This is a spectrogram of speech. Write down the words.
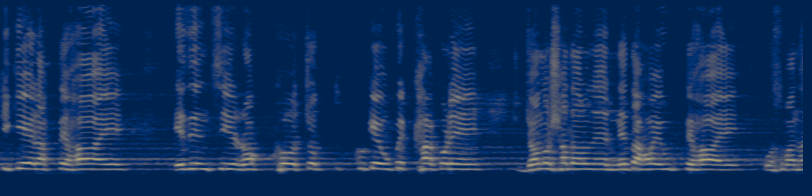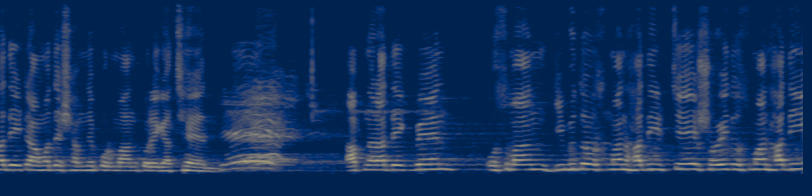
টিকিয়ে রাখতে হয় এজেন্সির রক্ষ চক্ষুকে উপেক্ষা করে জনসাধারণের নেতা হয়ে উঠতে হয়। ওসমান হাদি এটা আমাদের সামনে প্রমাণ করে গেছেন। আপনারা দেখবেন, ওসমান, জীবিত ওসমান হাদির চেয়ে শহীদ ওসমান হাদি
